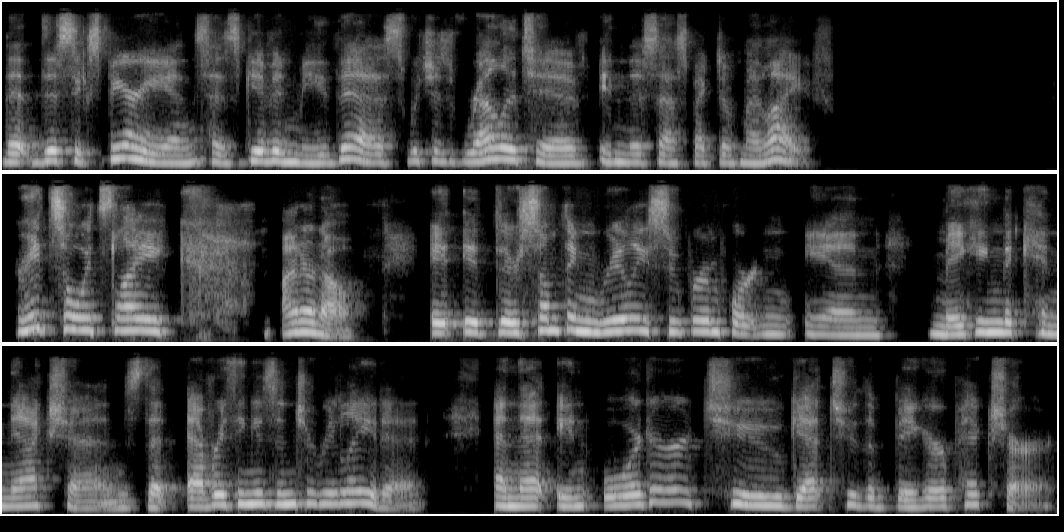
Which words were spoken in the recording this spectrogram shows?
that this experience has given me this, which is relative in this aspect of my life. Right. So it's like, I don't know. It, it there's something really super important in making the connections that everything is interrelated and that in order to get to the bigger picture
